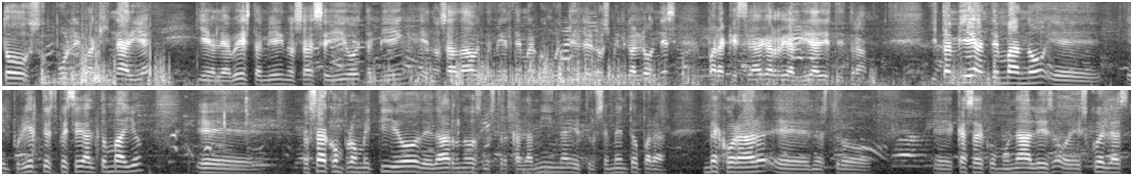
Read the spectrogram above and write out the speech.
todo su pool de maquinaria y a la vez también nos ha cedido, también eh, nos ha dado también el tema del combustible de los mil galones para que se haga realidad este tramo. Y también antemano eh, el proyecto especial Alto Mayo eh, nos ha comprometido de darnos nuestra calamina y nuestro cemento para mejorar nuestras casas comunales o escuelas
